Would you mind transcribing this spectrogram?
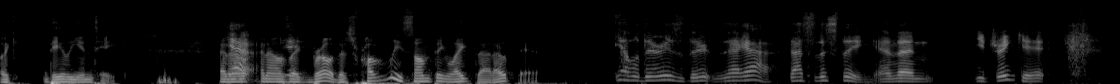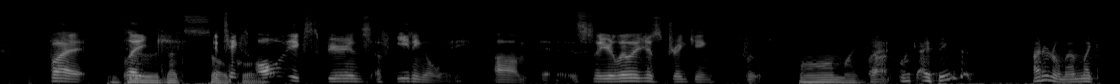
like daily intake. And Yeah, I and I was yeah. like, "Bro, there's probably something like that out there." Yeah, well, there is there. there- Yeah, that's this thing, and then you drink it, but Like, that's so it takes cool. all the experience of eating away. Um, i- so you're literally just drinking food. Oh my god. Right. Like I think that I don't know, man, like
